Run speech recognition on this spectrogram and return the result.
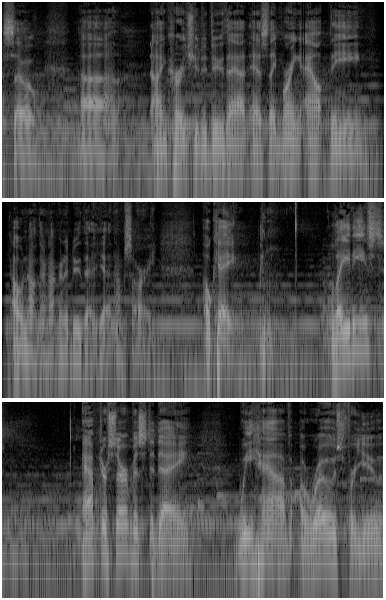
So uh, I encourage you to do that as they bring out the. Oh no, they're not going to do that yet. I'm sorry. Okay, ladies, after service today, we have a rose for you.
